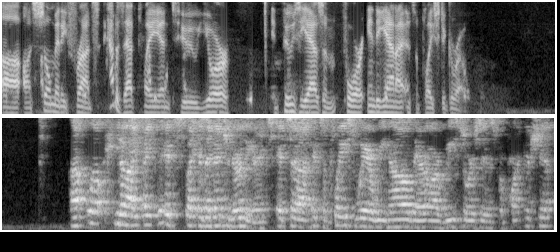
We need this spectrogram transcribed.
uh, on so many fronts. How does that play into your enthusiasm for Indiana as a place to grow? Uh, well, you know, I, I, it's like as I mentioned earlier, it's it's a it's a place where we know there are resources for partnership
